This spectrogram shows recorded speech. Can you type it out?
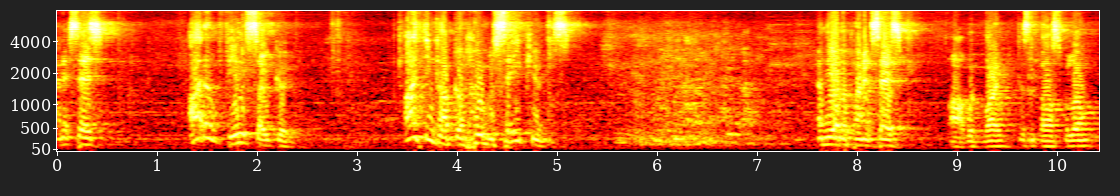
And it says, I don't feel so good. I think I've got Homo sapiens. And the other planet says, ah, I wouldn't worry, doesn't last for long.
